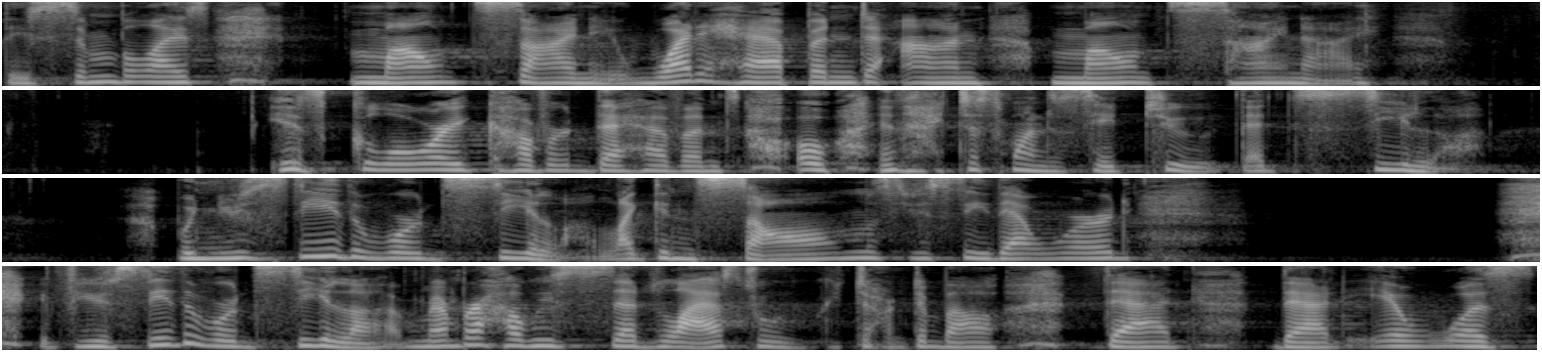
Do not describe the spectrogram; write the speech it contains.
They symbolize Mount Sinai. What happened on Mount Sinai? His glory covered the heavens. Oh, and I just want to say too that Selah. When you see the word Selah, like in Psalms, you see that word, if you see the word Selah, remember how we said last week, we talked about that, that it was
